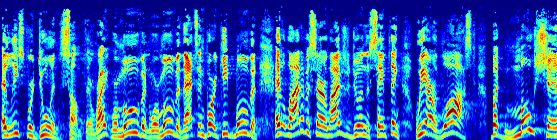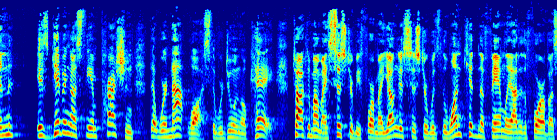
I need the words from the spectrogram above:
at least we're doing something, right? We're moving, we're moving. That's important. Keep moving. And a lot of us in our lives are doing the same thing. We are lost, but motion is giving us the impression that we're not lost, that we're doing okay. I've talked about my sister before. My youngest sister was the one kid in the family out of the four of us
